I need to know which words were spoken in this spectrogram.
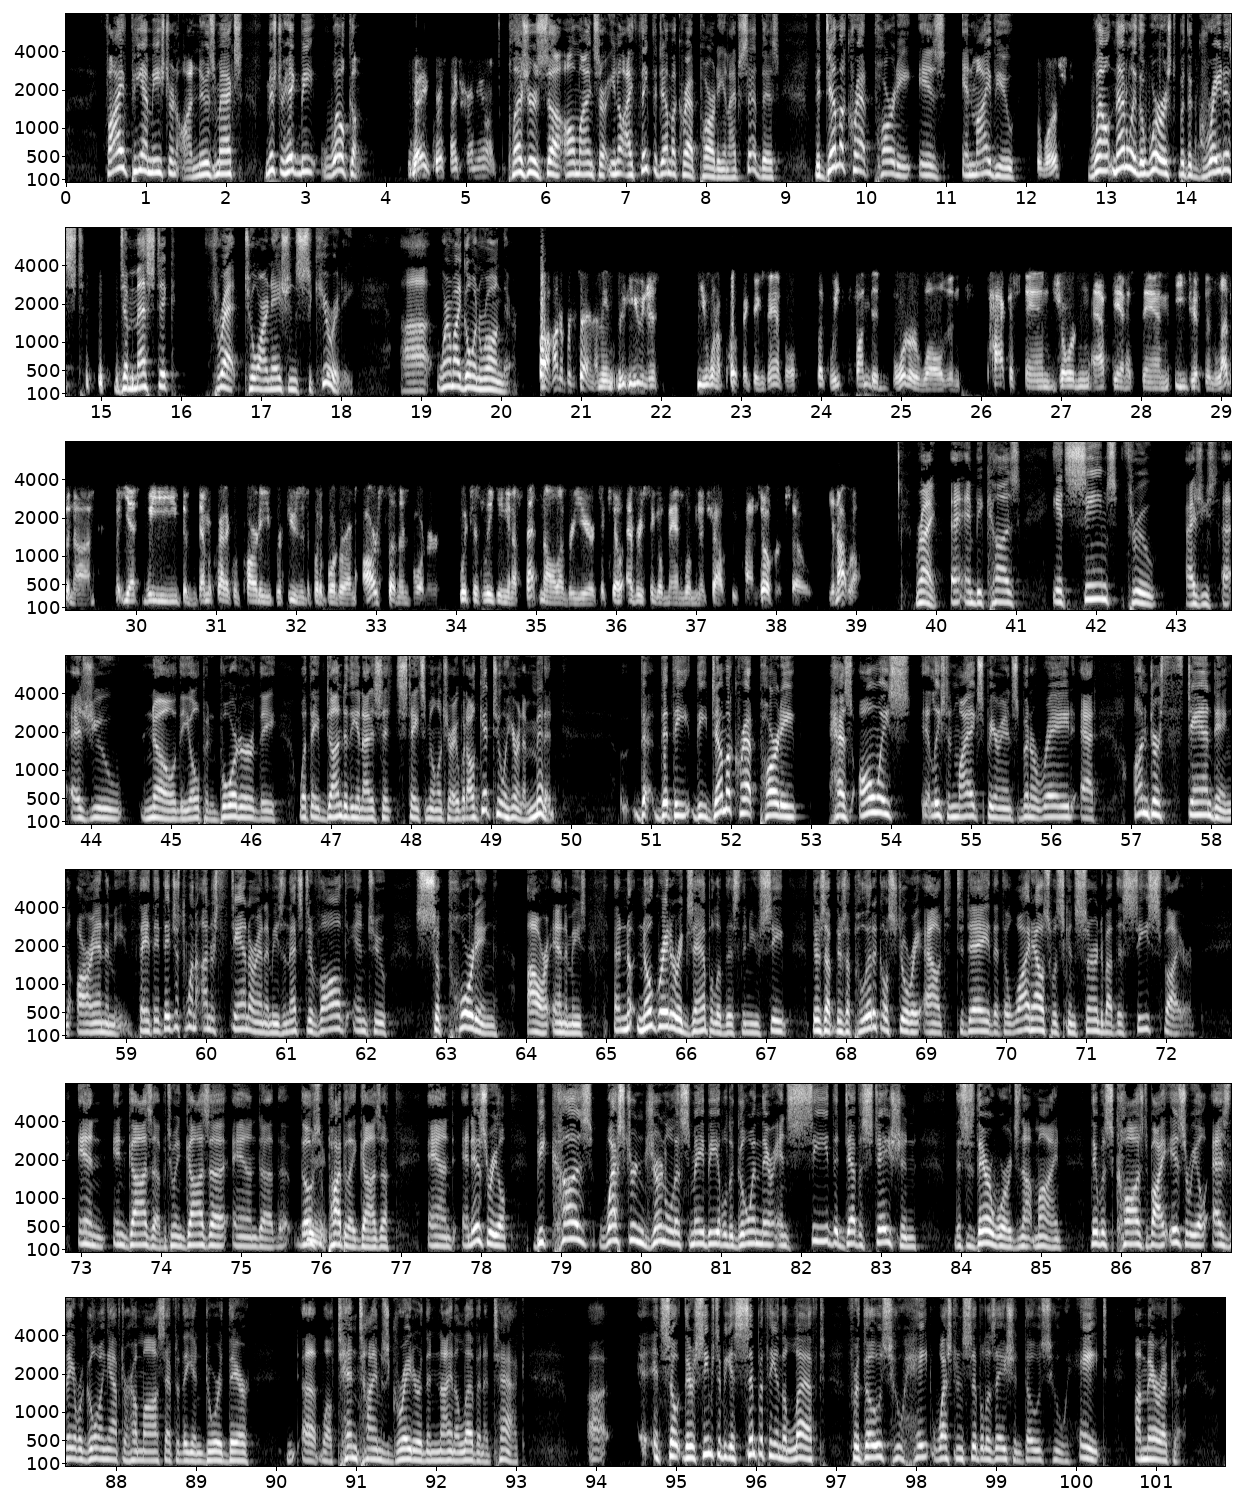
5 p.m. Eastern on Newsmax. Mr. Higbie, welcome. Hey, Chris, thanks for having me on. Pleasure's uh, all mine, sir. You know, I think the Democrat Party, and I've said this, the Democrat Party is, in my view, the worst. Well, not only the worst, but the greatest domestic threat to our nation's security. Uh, where am I going wrong there? Well, 100%. I mean, you just, you want a perfect example. Look, we funded border walls and Pakistan, Jordan, Afghanistan, Egypt, and Lebanon, but yet we, the Democratic Party, refuses to put a border on our southern border, which is leaking in a fentanyl every year to kill every single man, woman, and child two times over. So you're not wrong. Right, and because it seems through as you uh, as you know the open border, the what they've done to the United States military. What I'll get to here in a minute. That the, the the Democrat Party has always, at least in my experience, been arrayed at understanding our enemies. They, they, they just want to understand our enemies, and that's devolved into supporting our enemies. And no, no, greater example of this than you see. There's a, there's a political story out today that the White House was concerned about this ceasefire in, in Gaza, between Gaza and uh, the, those mm. who populate Gaza and, and Israel because Western journalists may be able to go in there and see the devastation. This is their words, not mine. That was caused by Israel as they were going after Hamas after they endured their, uh, well, 10 times greater than 9 11 attack. Uh, and so there seems to be a sympathy in the left for those who hate Western civilization, those who hate America.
